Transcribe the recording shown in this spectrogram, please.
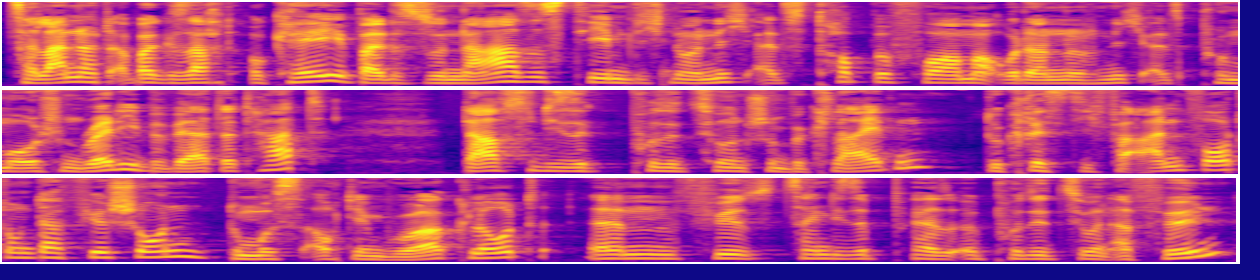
Zalando hat aber gesagt, okay, weil das Sonarsystem dich noch nicht als Top-Performer oder noch nicht als Promotion-Ready bewertet hat, darfst du diese Position schon bekleiden. Du kriegst die Verantwortung dafür schon. Du musst auch den Workload ähm, für sozusagen diese Position erfüllen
